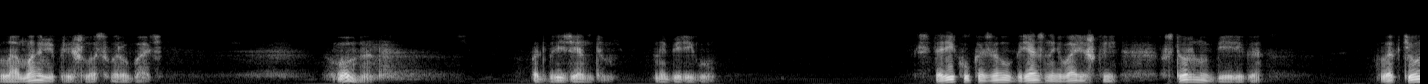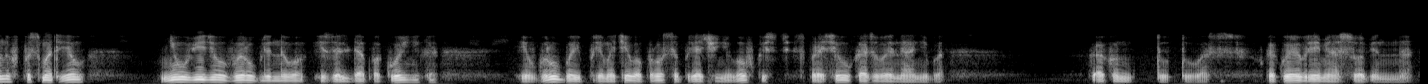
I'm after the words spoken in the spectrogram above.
Ломами пришлось вырубать. Вон он, под брезентом, на берегу. Старик указал грязной варежкой в сторону берега. Локтионов посмотрел, не увидел вырубленного изо льда покойника и в грубой прямоте вопроса, пряча неловкость, спросил, указывая на небо, «Как он тут у вас? В какое время особенно?»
